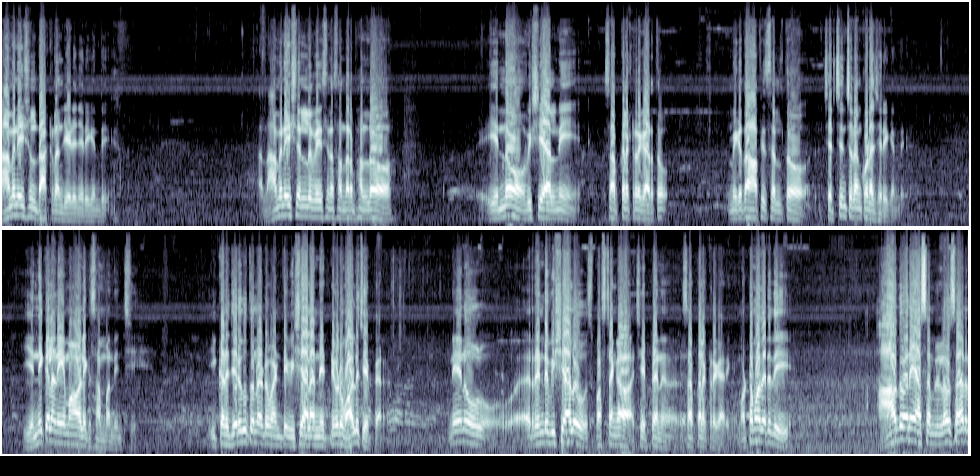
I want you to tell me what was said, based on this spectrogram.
నామినేషన్లు దాఖడం చేయడం జరిగింది. నామినేషన్లు వేసిన సందర్భంలో ఎన్నో విషయాల్ని సబ్ కలెక్టర్ గారితో మిగతా ఆఫీసర్లతో చర్చించడం కూడా జరిగింది. ఎన్నికల నియమావళికి సంబంధించి ఇక్కడ జరుగుతున్నటువంటి విషయాలన్నింటినీ కూడా వాళ్ళు చెప్పారు. నేను రెండు విషయాలు స్పష్టంగా చెప్పాను సబ్ కలెక్టర్ గారికి. మొట్టమొదటిది ఆదోని అసెంబ్లీలో సార్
